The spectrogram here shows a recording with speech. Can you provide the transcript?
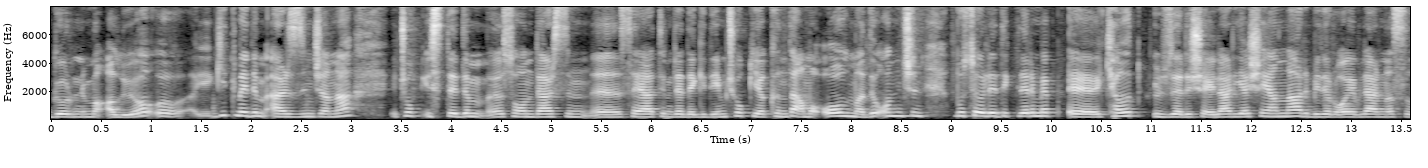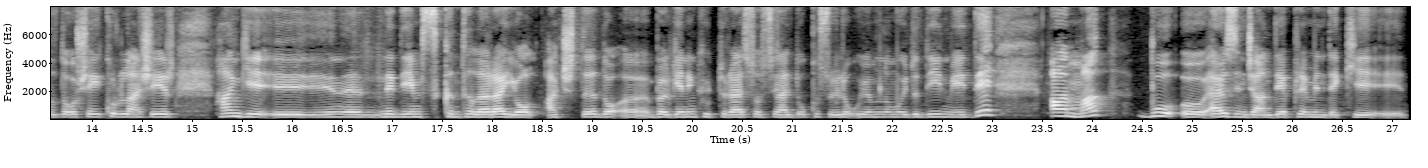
görünümü alıyor. E, gitmedim Erzincan'a. Çok istedim e, son dersim e, seyahatimde de gideyim. Çok yakında ama olmadı. Onun için bu söylediklerim hep e, kağıt üzerinde üzeri şeyler. Yaşayanlar bilir o evler nasıldı, o şey kurulan şehir hangi e, ne diyeyim sıkıntılara yol açtı, do, e, bölgenin kültürel sosyal dokusuyla uyumlu muydu değil miydi? Ama bu e, Erzincan depremindeki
